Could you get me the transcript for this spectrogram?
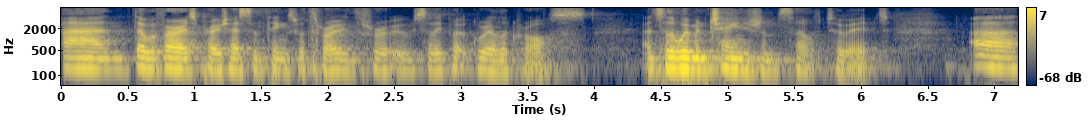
And there were various protests and things were thrown through, so they put a grill across. And so the women changed themselves to it. Uh,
